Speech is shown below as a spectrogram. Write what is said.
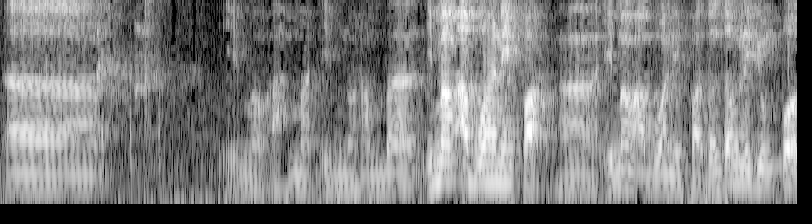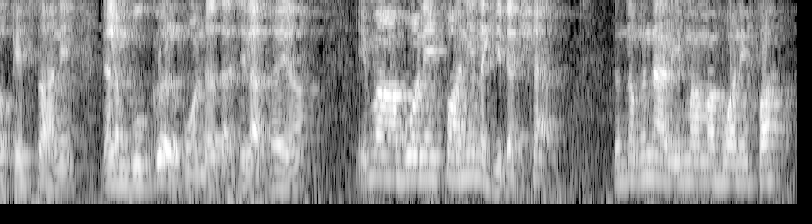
uh, Imam Ahmad Ibn Hanbal Imam Abu Hanifah ha, Imam Abu Hanifah tuan-tuan boleh jumpa kisah ni dalam Google pun ada tak silap saya Imam Abu Hanifah ni lagi dahsyat tuan-tuan kenal Imam Abu Hanifah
